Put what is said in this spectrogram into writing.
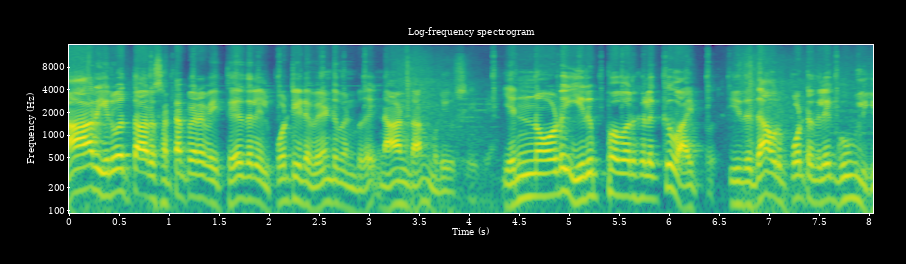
யார் இருபத்தாறு சட்டப்பேரவை தேர்தலில் போட்டியிட வேண்டும் என்பதை நான் தான் முடிவு செய்வேன் என்னோடு இருப்பவர்களுக்கு வாய்ப்பு. இதுதான் அவர் போட்டதிலே கூகுளி.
